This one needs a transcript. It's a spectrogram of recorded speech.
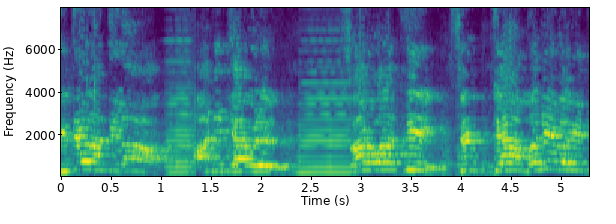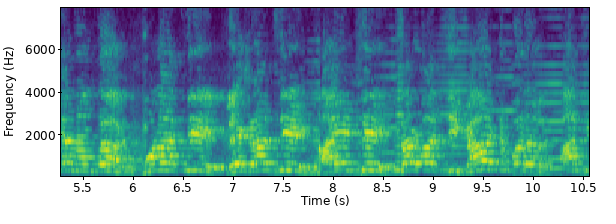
सीतेला दिला. आणि त्यावेळेस सर्वाची सी- त्या मनी बघितल्यानंतर मुलाची लेकराची आईची सर्वाची गाठ पडल अशी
